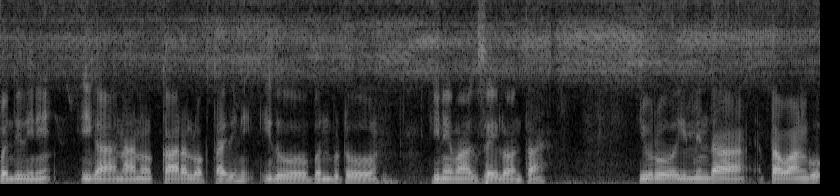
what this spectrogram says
ಬಂದಿದ್ದೀನಿ. ಈಗ ನಾನು ಕಾರಲ್ಲಿ ಹೋಗ್ತಾ ಇದ್ದೀನಿ. ಇದು ಬಂದ್ಬಿಟ್ಟು ಇನೇವಾ ಝೈಲು ಅಂತ. ಇವರು ಇಲ್ಲಿಂದ ತವಾಂಗು,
